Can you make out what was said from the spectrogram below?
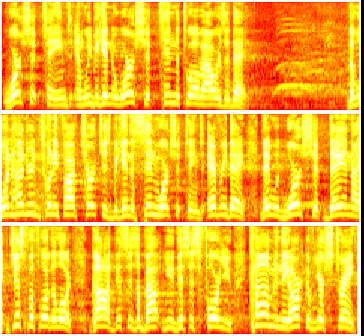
worship teams and we begin to worship 10 to 12 hours a day. The 125 churches begin to send worship teams every day. They would worship day and night just before the Lord. God, this is about you. This is for you. Come in the ark of your strength.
